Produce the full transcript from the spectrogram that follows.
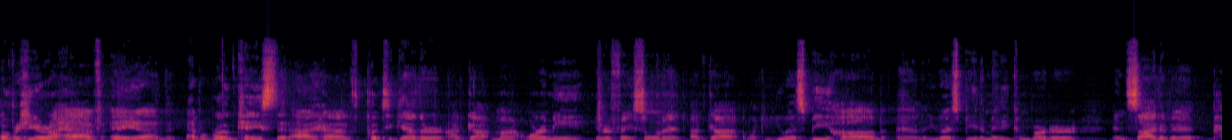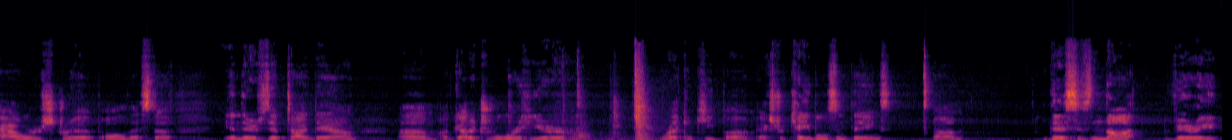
over here I have a uh, I have a road case that I have put together. I've got my RME interface on it. I've got like a USB hub and a USB to MIDI converter inside of it, power strip, all of that stuff in there zip tied down. Um, I've got a drawer here where I can keep um, extra cables and things. Um, this is not very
